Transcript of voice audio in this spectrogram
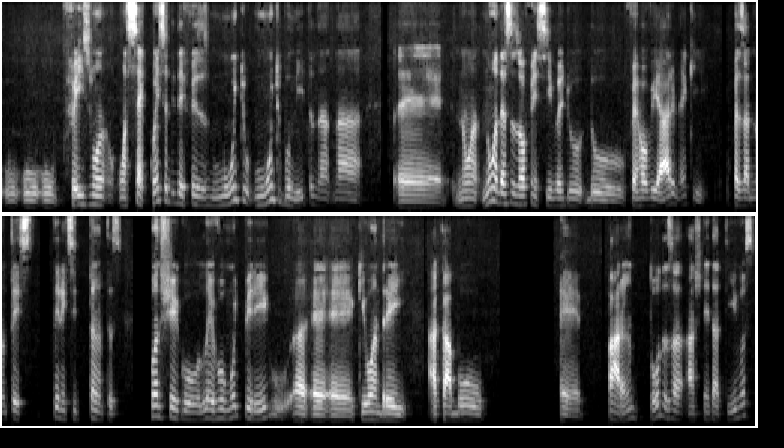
o, o, o fez uma, uma, sequência de defesas muito, muito bonita na, na é, numa, numa, dessas ofensivas do, do Ferroviário, né, que apesar de não ter, terem sido tantas, quando chegou levou muito perigo, é, é, que o Andrei acabou é, parando todas as tentativas.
